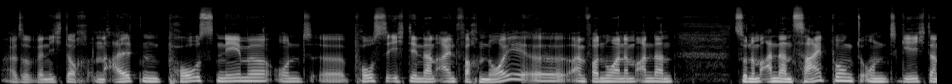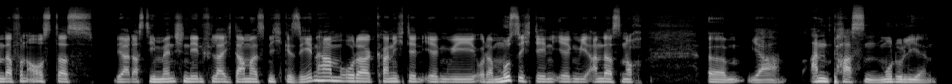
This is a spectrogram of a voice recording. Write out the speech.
Also wenn ich doch einen alten Post nehme und äh, poste ich den dann einfach neu, äh, einfach nur an einem anderen, zu einem anderen Zeitpunkt und gehe ich dann davon aus, dass ja, dass die Menschen den vielleicht damals nicht gesehen haben oder kann ich den irgendwie oder muss ich den irgendwie anders noch ähm, ja, anpassen, modulieren?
